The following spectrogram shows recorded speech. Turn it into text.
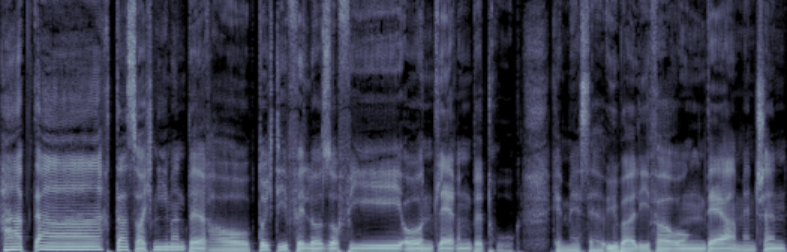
Habt Acht, dass euch niemand beraubt durch die Philosophie und leeren Betrug, gemäß der Überlieferung der Menschen,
